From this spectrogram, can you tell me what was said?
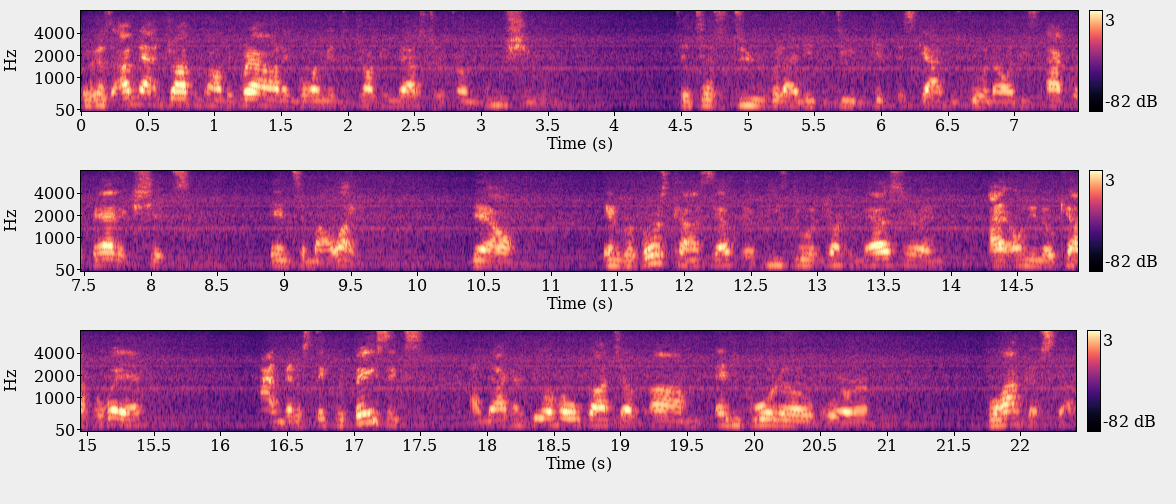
Because I'm not dropping on the ground and going into drunken master from Wushu to just do what I need to do to get this guy who's doing all these acrobatic shits into my life. Now, in reverse concept, if he's doing Drunken Master and I only know capoeira, I'm to stick with basics. I'm not to do a whole bunch of um, Eddie Gordo or Blanka stuff.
